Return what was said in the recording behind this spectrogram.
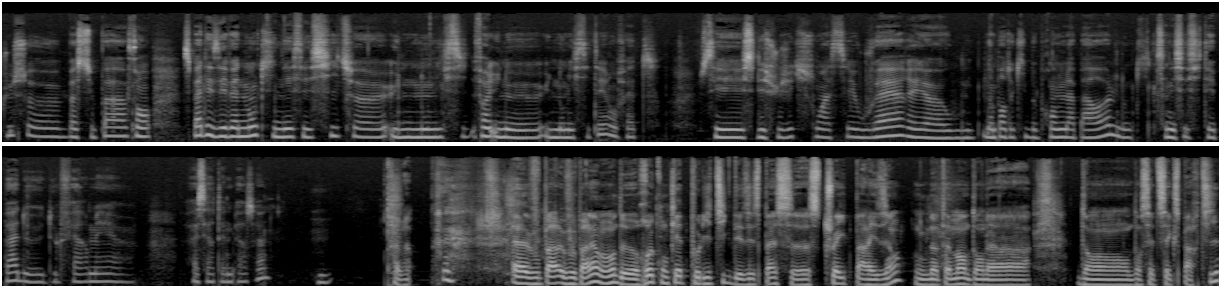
plus, euh, bah, c'est pas, enfin, c'est pas des événements qui nécessitent euh, une non mixité, enfin une, une non mixité en fait. C'est des sujets qui sont assez ouverts et euh, où n'importe qui peut prendre la parole, donc ça nécessitait pas de, le fermer euh, à certaines personnes. Très bien. Euh, vous, par- vous parlez à un moment de reconquête politique des espaces straight parisiens, notamment dans, cette sex party.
